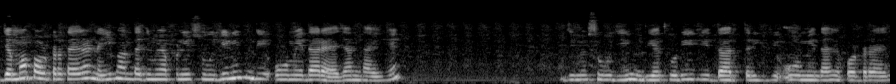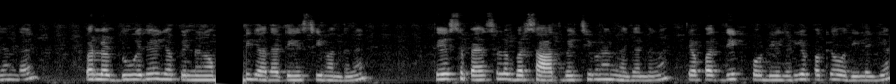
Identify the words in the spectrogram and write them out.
ਜਮਾ ਪਾਊਡਰ ਤਾਂ ਇਹਦਾ ਨਹੀਂ ਬਣਦਾ, ਜਿਵੇਂ ਆਪਣੀ ਸੂਜੀ ਨਹੀਂ ਹੁੰਦੀ, ਉਵੇਂ ਦਾ ਰਹਿ ਜਾਂਦਾ ਇਹ। ਜਿਵੇਂ ਸੂਜੀ ਹੁੰਦੀ ਹੈ ਥੋੜ੍ਹੀ ਜਿਹੀ ਦਰਤਰੀ ਜੀ, ਉਵੇਂ ਦਾ ਇਹ ਪਾਊਡਰ ਰਹਿ ਜਾਂਦਾ ਹੈ। ਪਰ ਲੱਡੂ ਇਹਦੇ ਜਾਂ ਪਿੰਨੀਆਂ ਬਹੁਤ ਹੀ ਜ਼ਿਆਦਾ ਟੇਸਟੀ ਬਣਦੇ ਨੇ ਅਤੇ ਸਪੈਸ਼ਲ ਬਰਸਾਤ ਵਿੱਚ ਹੀ ਬਣਾਈਆਂ ਜਾਂਦੀਆਂ ਅਤੇ ਆਪਾਂ ਅੱਧੀ ਕੋਲੀ ਜਿਹੜੀ ਆਪਾਂ ਘਿਓ ਦੀ ਲਈ ਆ।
